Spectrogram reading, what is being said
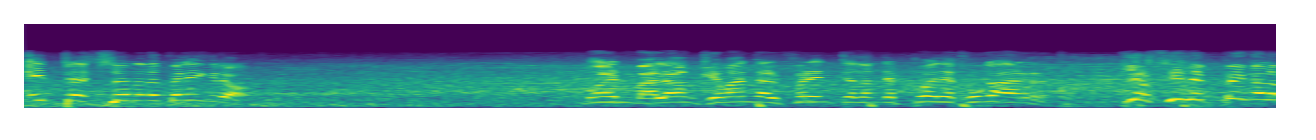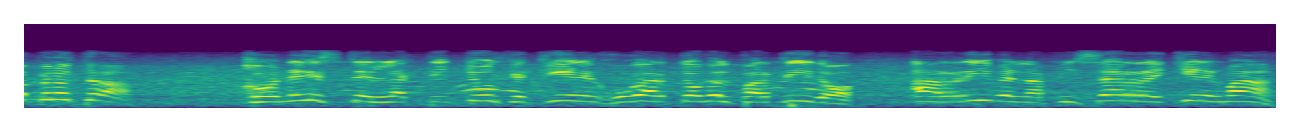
Entra en zona de peligro. Buen balón que manda al frente donde puede jugar. Y así le pega la pelota. Con esta es la actitud que quieren jugar todo el partido. Arriba en la pizarra y quieren más.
